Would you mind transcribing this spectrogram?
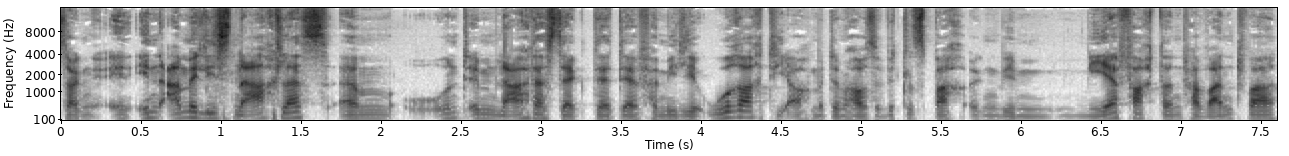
sagen in, in Amelies Nachlass ähm, und im Nachlass der, der, der Familie Urach, die auch mit dem Hause Wittelsbach irgendwie mehrfach dann verwandt war,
